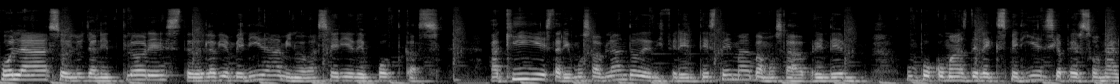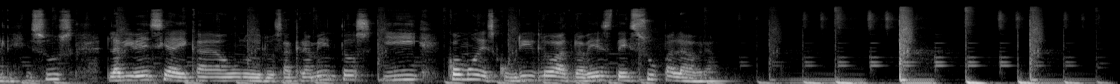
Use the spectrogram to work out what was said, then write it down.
Hola, soy Janet Flores, te doy la bienvenida a mi nueva serie de podcast. Aquí estaremos hablando de diferentes temas, vamos a aprender un poco más de la experiencia personal de Jesús, la vivencia de cada uno de los sacramentos y cómo descubrirlo a través de su palabra.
